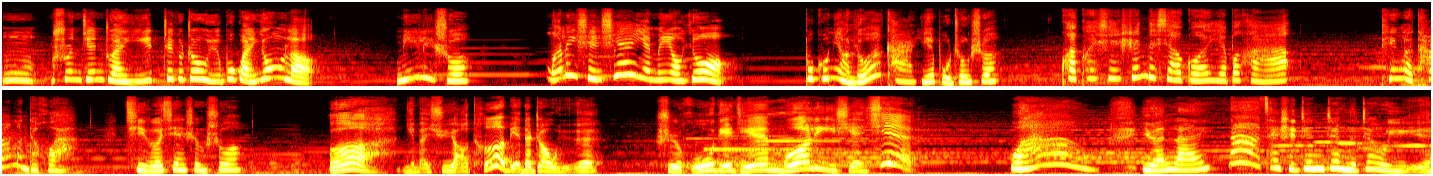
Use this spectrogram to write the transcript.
嗯，瞬间转移这个咒语不管用了。米莉说：“魔力显现也没有用。”布谷鸟罗卡也补充说：“快快现身的效果也不好。”听了他们的话，企鹅先生说：“呃，你们需要特别的咒语，是蝴蝶结魔力显现。”哇哦，原来那才是真正的咒语。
